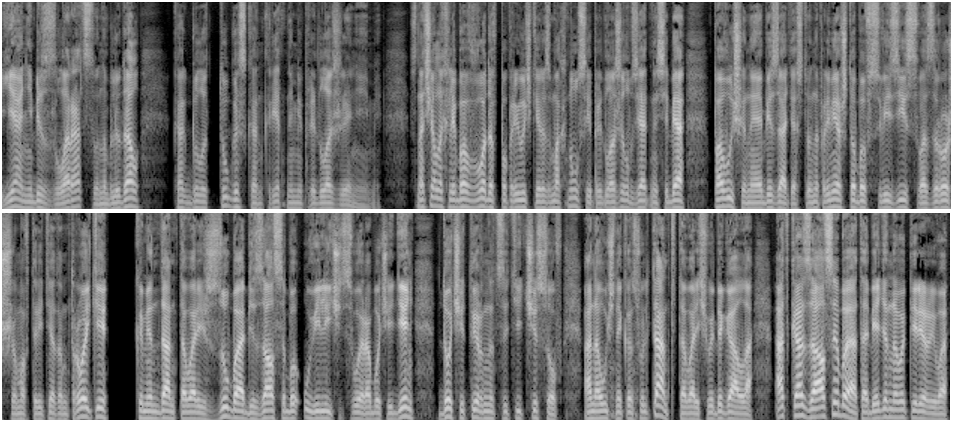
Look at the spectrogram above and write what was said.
Я не без злорадства наблюдал, как было туго с конкретными предложениями. Сначала Хлебоводов по привычке размахнулся и предложил взять на себя повышенные обязательства, например, чтобы в связи с возросшим авторитетом тройки комендант товарищ Зуба обязался бы увеличить свой рабочий день до 14 часов, а научный консультант, товарищ Выбегалла, отказался бы от обеденного перерыва.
